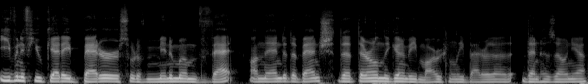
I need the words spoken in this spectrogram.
even if you get a better sort of minimum vet on the end of the bench, that they're only going to be marginally better than, than Hezonja.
